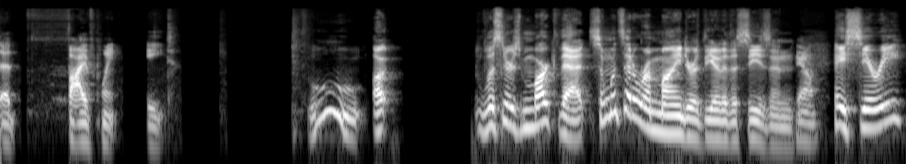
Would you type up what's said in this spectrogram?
at five point eight. Ooh. Uh, listeners, mark that. Someone set a reminder at the end of the season. Yeah. Hey Siri,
